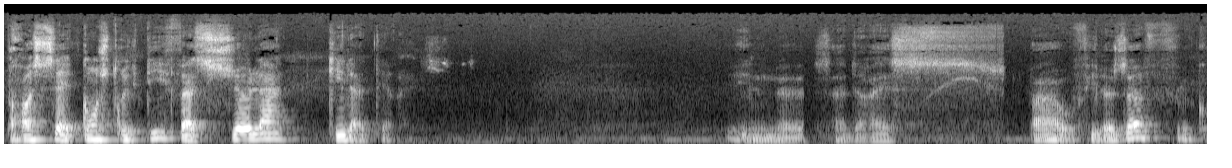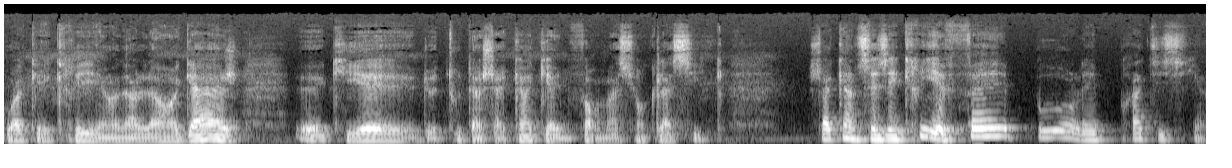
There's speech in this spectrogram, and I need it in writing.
procès constructif à ceux-là qui l'intéressent. Il ne s'adresse pas aux philosophes, quoique écrit en un langage euh, qui est de tout à chacun qui a une formation classique. Chacun de ces écrits est fait pour les praticiens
